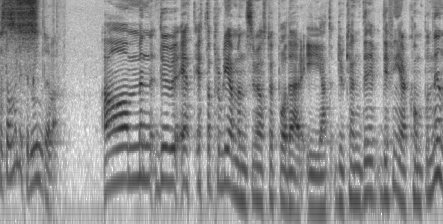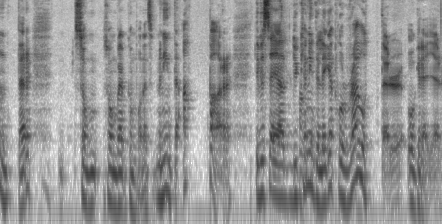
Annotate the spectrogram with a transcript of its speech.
Fast de är lite mindre va? Ja, men du, ett, ett av problemen som jag har stött på där är att du kan de, definiera komponenter som, som webbcomponents, men inte appar. Det vill säga, du kan inte lägga på router och grejer.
